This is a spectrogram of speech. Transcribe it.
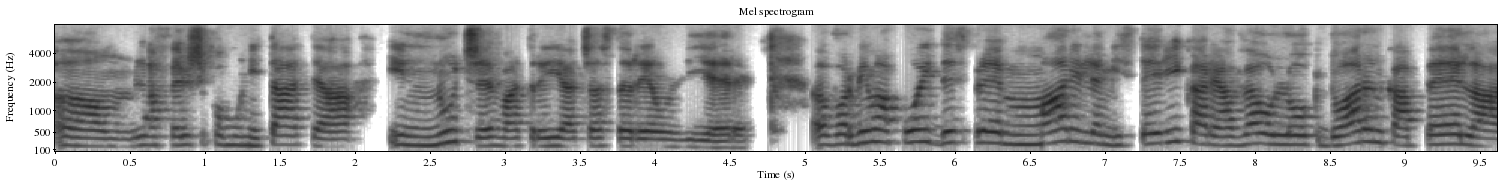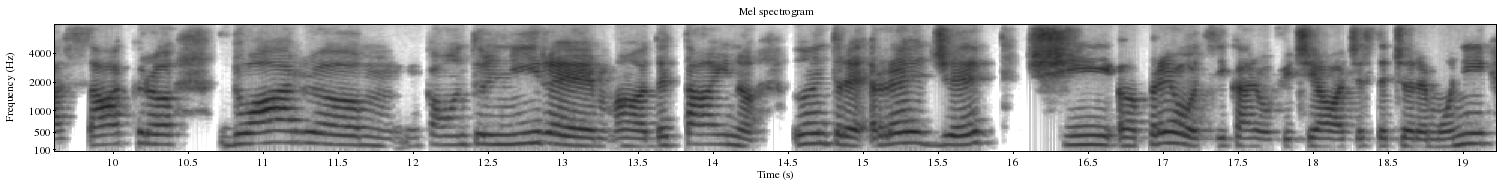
uh, la fel și comunitatea în nuce va trăi această reînviere. Uh, vorbim apoi despre marile misterii care aveau loc doar în capela sacră, doar uh, ca o întâlnire uh, de taină între rege și uh, preoții care oficiau aceste ceremonii ceremonii,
